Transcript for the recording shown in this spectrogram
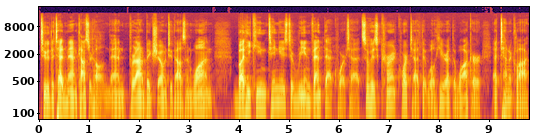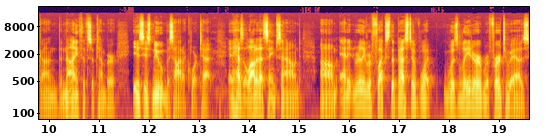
to the Ted Mann Concert Hall and put on a big show in 2001. But he continues to reinvent that quartet. So his current quartet that we'll hear at the Walker at 10 o'clock on the 9th of September is his new Masada quartet. And it has a lot of that same sound. Um, and it really reflects the best of what was later referred to as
